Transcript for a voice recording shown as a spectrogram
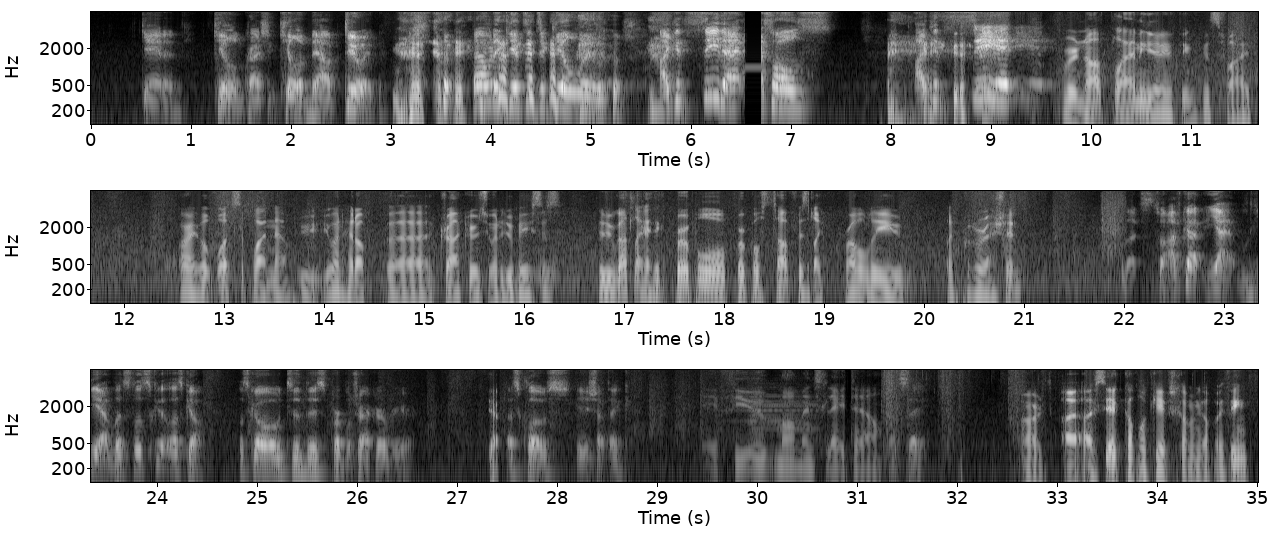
Ganon. Kill him, crash Krashing. Kill him now. Do it. How many gets it to kill Lou? I can see that, assholes. I can see it. We're not planning anything. It's fine. All right. Well, what's the plan now? You, you want to head up uh, trackers? You want to do bases? Because we've got like I think purple purple stuff is like probably like progression. Let's. So I've got yeah yeah. Let's let's go let's go let's go to this purple tracker over here. Yeah. That's close ish, I think. A few moments later. Let's say. All right. I, I see a couple caves coming up. I think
